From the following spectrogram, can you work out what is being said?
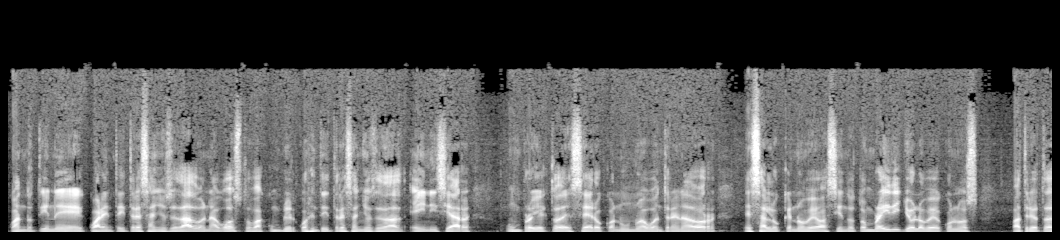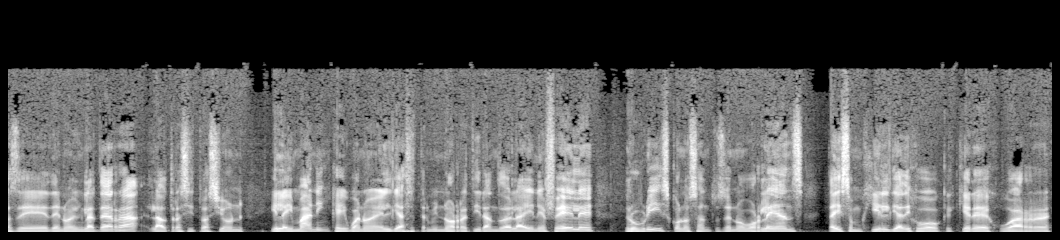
cuando tiene 43 años de edad o en agosto va a cumplir 43 años de edad e iniciar un proyecto de cero con un nuevo entrenador es algo que no veo haciendo Tom Brady. Yo lo veo con los Patriotas de, de Nueva Inglaterra. La otra situación, Eli Manning, que bueno, él ya se terminó retirando de la NFL. Drew Brees con los Santos de Nueva Orleans. Tyson Hill ya dijo que quiere jugar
